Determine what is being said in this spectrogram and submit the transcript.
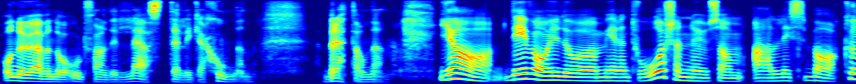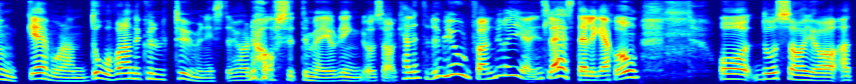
Och nu även då ordförande i läsdelegationen. Berätta om den. Ja, det var ju då mer än två år sedan nu som Alice Bah Kuhnke, vår dåvarande kulturminister, hörde av sig till mig och ringde och sa Kan inte du bli ordförande i regeringens läsdelegation? Och då sa jag att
